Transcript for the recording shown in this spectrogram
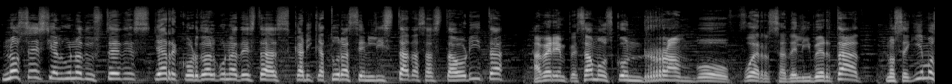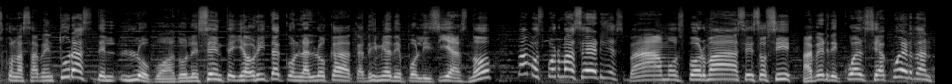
No sé si alguno de ustedes ya recordó alguna de estas caricaturas enlistadas hasta ahorita. A ver, empezamos con Rambo, Fuerza de Libertad. Nos seguimos con las aventuras del lobo adolescente y ahorita con la loca Academia de Policías, ¿no? Vamos por más series, vamos por más, eso sí, a ver de cuál se acuerdan.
